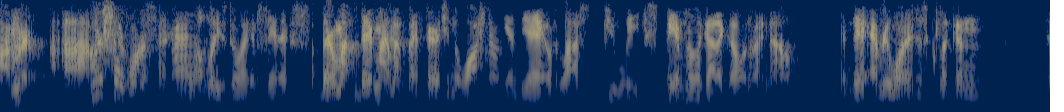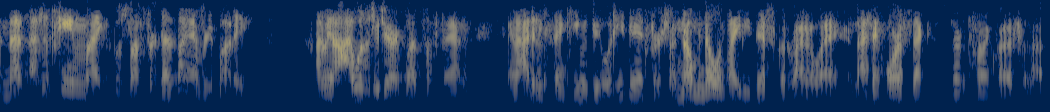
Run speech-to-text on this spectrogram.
I'm gonna uh, I'm gonna say Hornacek. I love what he's doing in Phoenix. They're my they're my, my favorite team to watch now in the NBA over the last few weeks. They have really got it going right now, and they everyone is just clicking. And that that's a team like was left for dead by everybody. I mean, I was a huge Eric Bledsoe fan, and I didn't think he would do what he did for sure. No, no one thought he'd be this good right away, and I think Hornacek deserves a ton of credit for that.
